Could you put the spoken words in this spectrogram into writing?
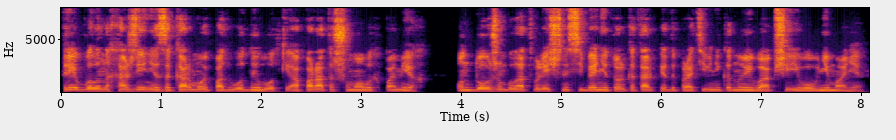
требовала нахождения за кормой подводной лодки аппарата шумовых помех. Он должен был отвлечь на себя не только торпеды противника, но и вообще его внимание.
